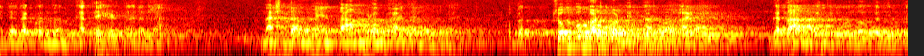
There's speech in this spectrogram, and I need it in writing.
ಅದು ಅದಕ್ಕೊಂದೊಂದು ಕತೆ ಹೇಳ್ತಾರಲ್ಲ ನಷ್ಟಮ್ಮೆ ತಾಮ್ರ ಭಾಜನ ಅಂತ. ಒಬ್ಬ ಚೊಂಬು ಕಳ್ಕೊಂಡಿದ್ದ ಅಲ್ವಾ ಹಾಗೆ, ಗತಾನುಗತಿಕೋ ಲೋಕದಿಂದ.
